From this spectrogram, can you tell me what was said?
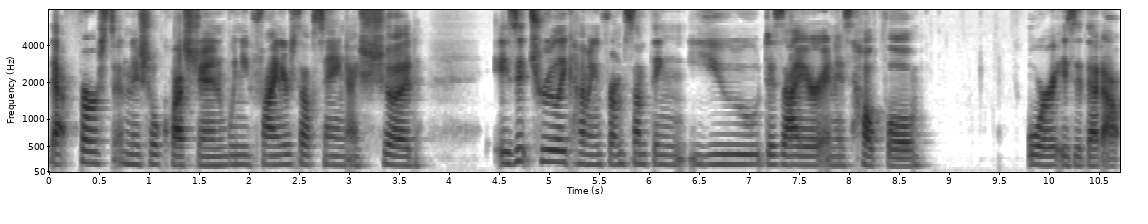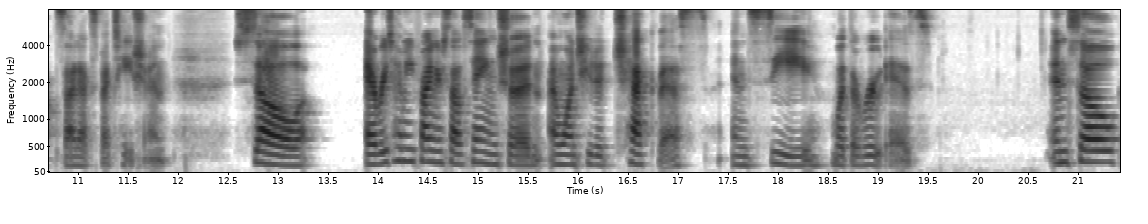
that first initial question when you find yourself saying, I should, is it truly coming from something you desire and is helpful? Or is it that outside expectation? So every time you find yourself saying should, I want you to check this and see what the root is. And so,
